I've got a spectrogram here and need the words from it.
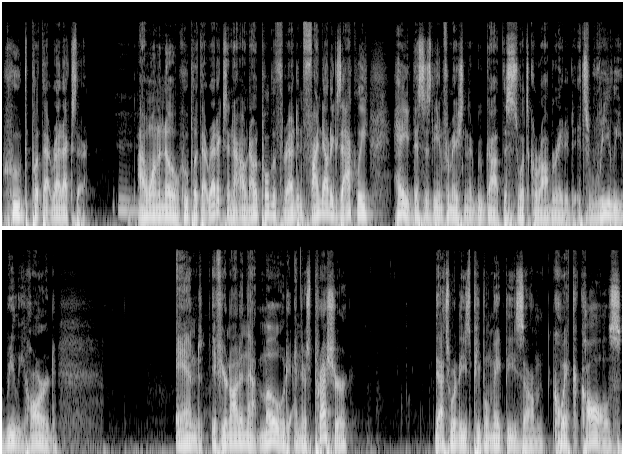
who put that red x there I want to know who put that red X in. And I would pull the thread and find out exactly, hey, this is the information that we've got. This is what's corroborated. It's really, really hard. And if you're not in that mode and there's pressure, that's where these people make these um, quick calls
